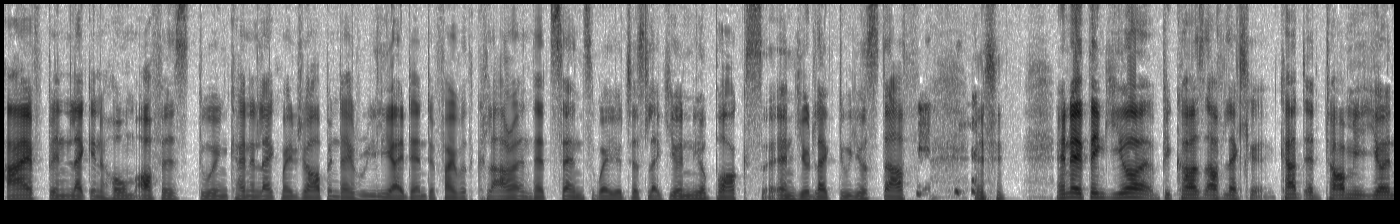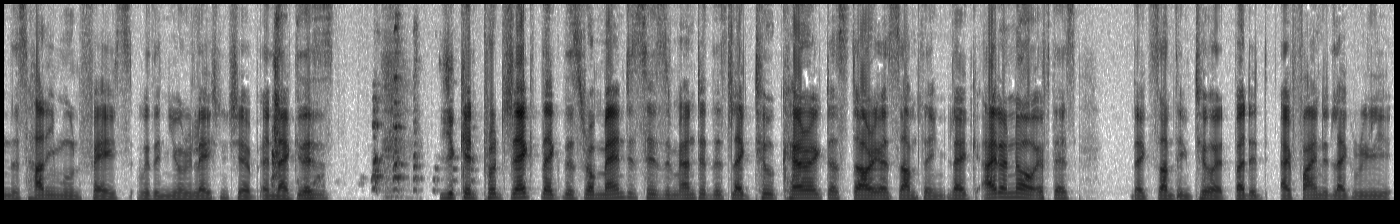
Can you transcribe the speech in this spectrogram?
I've been like in home office doing kind of like my job, and I really identify with Klara in that sense, where you're just like you're in your box and you like do your stuff, and, and I think you're because of like Kat and Tommy, you're in this honeymoon phase within your relationship, and like this is. You can project like this romanticism onto this like two character story or something. Like I don't know if there's like something to it, but it I find it like really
